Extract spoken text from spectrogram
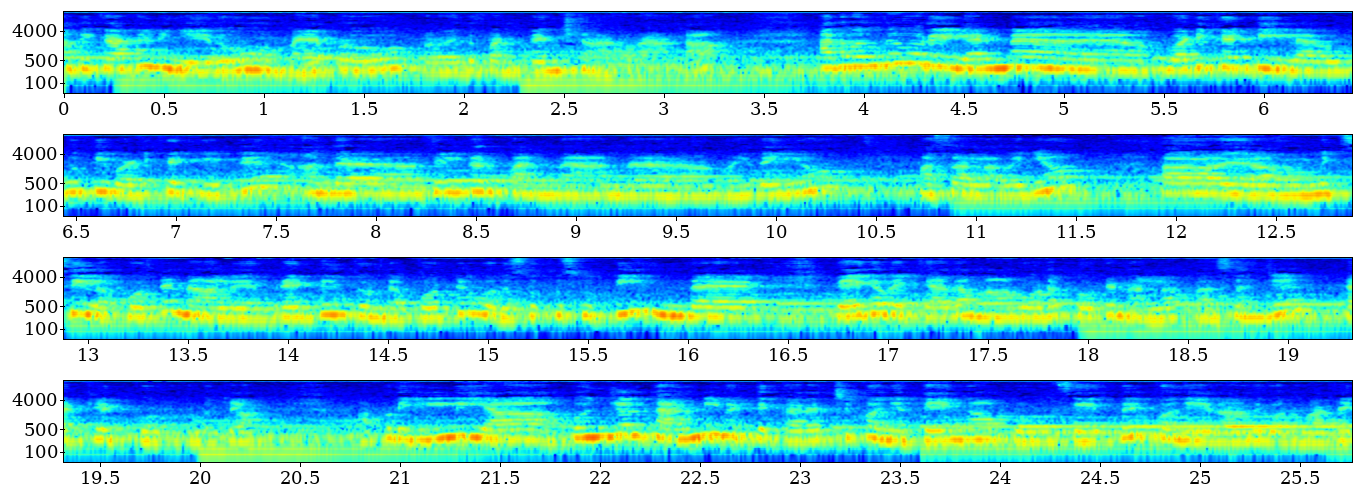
அதுக்காக நீங்க எதுவும் பயப்படவோ இது பண்ண டென்ஷன் ஆக வேண்டாம். அது வந்து ஒரு எண்ணெய் வடிகட்டியில ஊத்தி வடிகட்டிட்டு அந்த ஃபில்டர் பண்ண அந்த இதையும் மசாலாவையும் மிக்சியில போட்டு நாலு பிரெட்டு துண்டை போட்டு ஒரு சுத்து சுத்தி இந்த வேக வைக்காத மாவோட போட்டு நல்லா பசைஞ்சு கட்லெட் போட்டு கொடுக்கலாம். அப்படி இல்லையா? கொஞ்சம் தண்ணி விட்டு கரைச்சு கொஞ்சம் தேங்காய் பூ சேர்த்து கொஞ்சம் ஏதாவது ஒரு வகை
